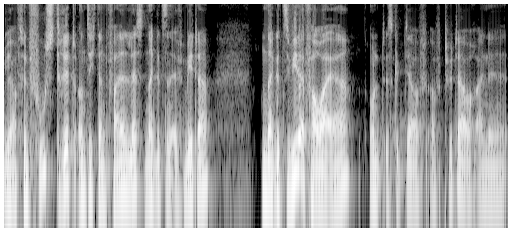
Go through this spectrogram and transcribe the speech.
ja, auf den Fuß tritt und sich dann fallen lässt. Und dann gibt's einen Elfmeter. Und dann gibt's wieder VAR und es gibt ja auf, auf Twitter auch eine,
